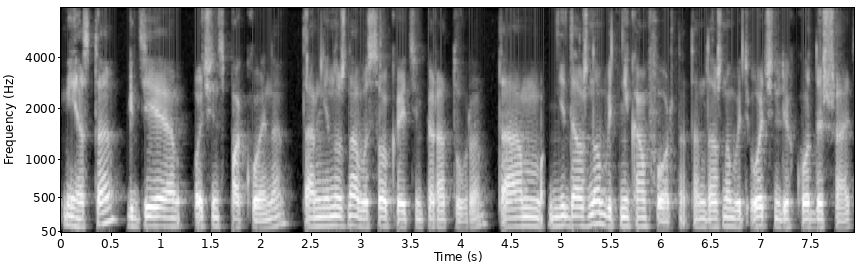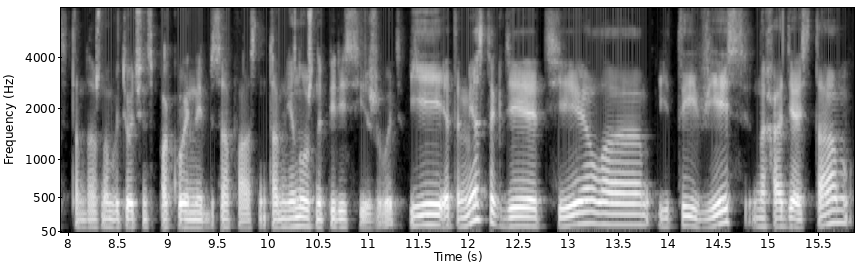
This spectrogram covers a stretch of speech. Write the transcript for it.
место, где очень спокойно, там не нужна высокая температура, там не должно быть некомфортно, там должно быть очень легко дышать, там должно быть очень спокойно и безопасно, там не нужно пересиживать. И это место, где тело и ты весь, находясь там,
